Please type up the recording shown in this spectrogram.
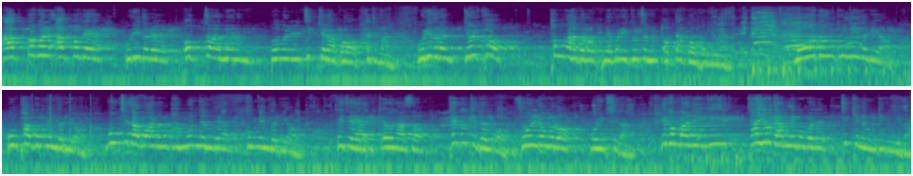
악법을 악법에 우리들을 옥조하면 법을 지키라고 하지만 우리들은 결코 통과하도록 내버려 둘 수는 없다고 봅니다. 모든 국민 들이요, 우파 국민들이요, 뭉치자고 하는 반문연대 국민들이요, 이제 깨어나서 태극기 들고 서울역으로 모입시다. 이것만이 이 자유 대한민국을 지키는 길입니다.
